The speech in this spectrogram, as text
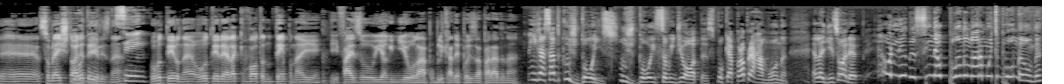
é, sobre a história deles, né? Sim. O roteiro, né? O roteiro, ela que volta no tempo, né? E, e faz o Young New lá publicar depois da parada, né? Engraçado que os dois, os dois são idiotas, porque a própria Ramona, ela diz, olha, olhando assim, né, o plano não era muito bom não, né?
